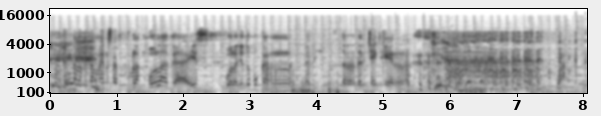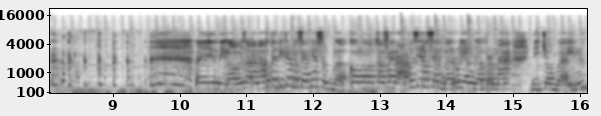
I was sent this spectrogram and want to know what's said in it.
Jadi kalau kita main seblak bola guys, bolanya tuh bukan dari ter dari ceker. Lanjut nih Kalau misalkan aku tadi kan resepnya seblak Kalau Kak Vera apa sih resep baru yang gak pernah dicobain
